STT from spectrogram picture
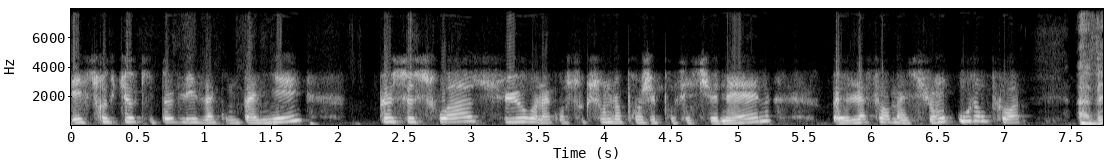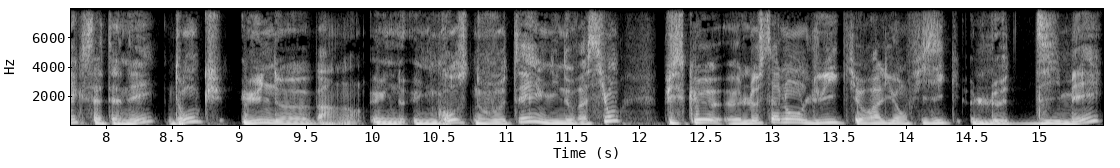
des structures qui peuvent les accompagner, que ce soit sur la construction de leur projet professionnel, la formation ou l'emploi. Avec cette année, donc, une, euh, ben, une, une grosse nouveauté, une innovation, puisque euh, le salon, lui, qui aura lieu en physique le 10 mai,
